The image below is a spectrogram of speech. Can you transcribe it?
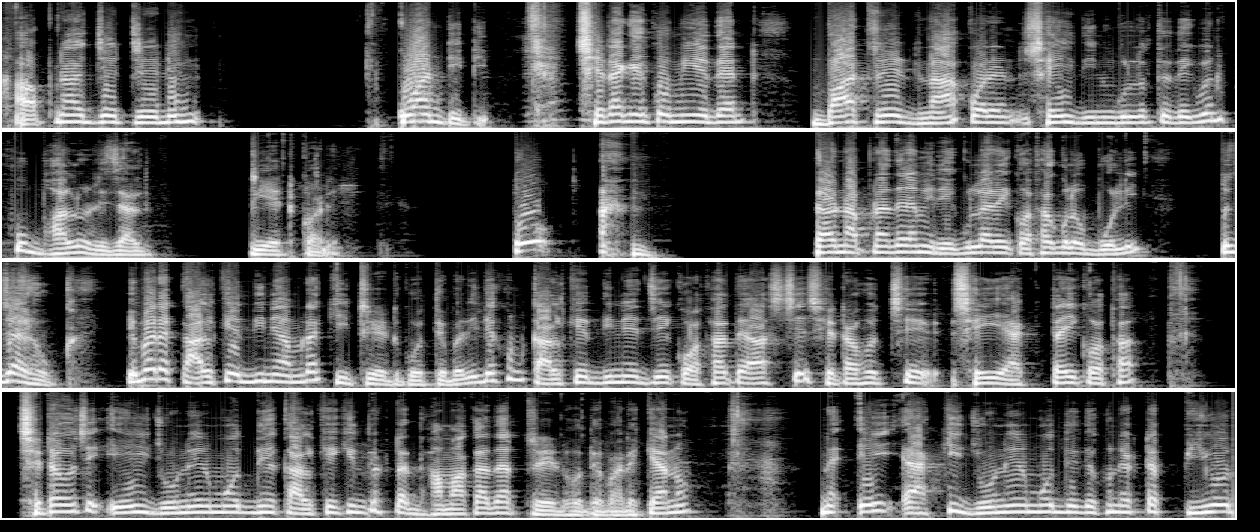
আপনার যে ট্রেডিং কোয়ান্টিটি সেটাকে কমিয়ে দেন বা ট্রেড না করেন, সেই দিনগুলোতে দেখবেন খুব ভালো রেজাল্ট ক্রিয়েট করে। তো কারণ আপনাদের আমি রেগুলার এই কথাগুলো বলি। তো যাই হোক, এবারে কালকের দিনে আমরা কি ট্রেড করতে পারি? দেখুন, কালকের দিনে যে কথাতে আসছে সেটা হচ্ছে সেই একটাই কথা। সেটা হচ্ছে এই জোনের মধ্যে কালকে কিন্তু একটা ধামাকাদার ট্রেড হতে পারে। কেন? না, এই একই জোনের মধ্যে দেখুন একটা পিওর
